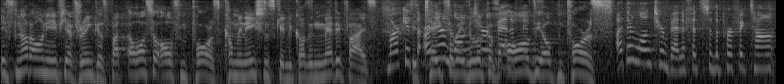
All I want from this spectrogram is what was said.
It's not only if you have wrinkles, but also open pores, combination skin, because it mattifies. Marcus, it are there takes away the look of all the open pores. Are there long-term benefits to the perfect taunt?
